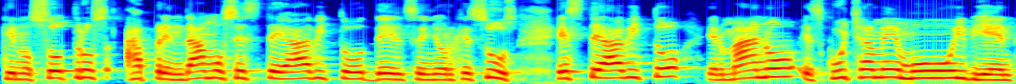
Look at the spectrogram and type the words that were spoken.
que nosotros aprendamos este hábito del Señor Jesús. Este hábito, hermano, escúchame muy bien,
